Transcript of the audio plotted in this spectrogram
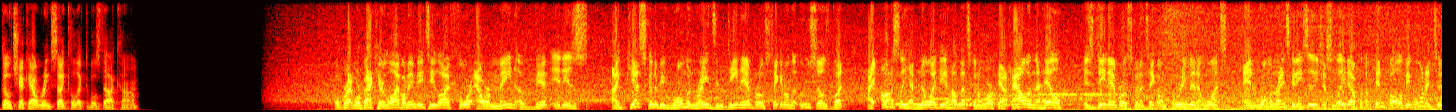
Go check out ringsidecollectibles.com. Well, Brad, we're back here live on MDT Live for our main event. It is, I guess, going to be Roman Reigns and Dean Ambrose taking on the Usos, but I honestly have no idea how that's going to work out. How in the hell is Dean Ambrose going to take on three men at once? And Roman Reigns could easily just lay down for the pinfall if he wanted to.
